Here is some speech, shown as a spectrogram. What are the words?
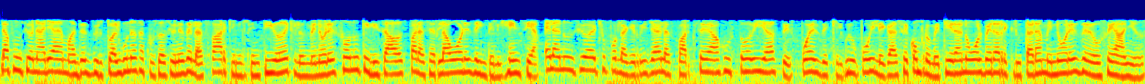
La funcionaria además desvirtuó algunas acusaciones de las FARC en el sentido de que los menores son utilizados para hacer labores de inteligencia. El anuncio hecho por la guerrilla de las FARC se da justo días después de que el grupo ilegal se comprometiera a no volver a reclutar a menores de 12 años.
